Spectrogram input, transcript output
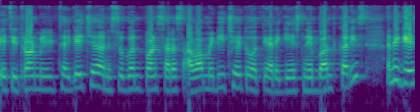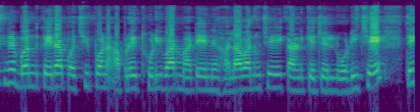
બેથી ત્રણ મિનિટ થઈ ગઈ છે અને સુગંધ પણ સરસ આવવા માંડી છે, તો અત્યારે ગેસને બંધ કરીશ. અને ગેસને બંધ કર્યા પછી પણ આપણે થોડી વાર માટે એને હલાવવાનું છે, કારણ કે જે લોઢી છે તે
